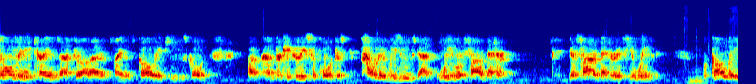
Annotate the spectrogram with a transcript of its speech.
so many times after All Ireland finals, Galway teams going, and particularly supporters, how did we lose that? We were far better. You're far better if you win. Mm. But Galway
